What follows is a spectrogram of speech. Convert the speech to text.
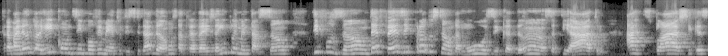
trabalhando aí com o desenvolvimento de cidadãos através da implementação, difusão, defesa e produção da música, dança, teatro, artes plásticas,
